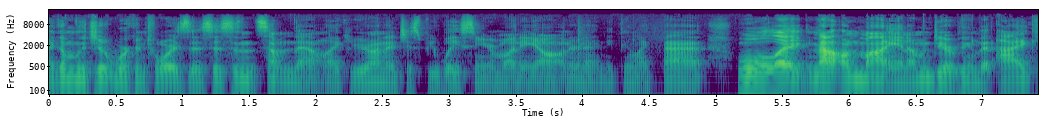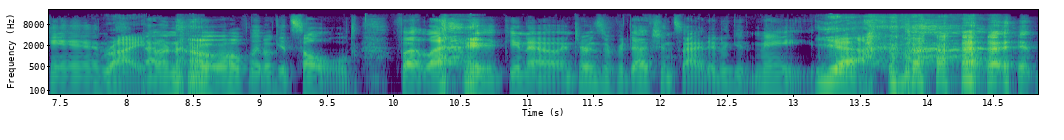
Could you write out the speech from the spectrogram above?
like I'm legit working towards this. This isn't something that like you're gonna just be wasting your money on or anything like that. Well, like not on my end. I'm gonna do everything that I can. Right. I don't know. Hopefully it'll get sold. But like you know, in terms of production side, it'll get made. yeah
